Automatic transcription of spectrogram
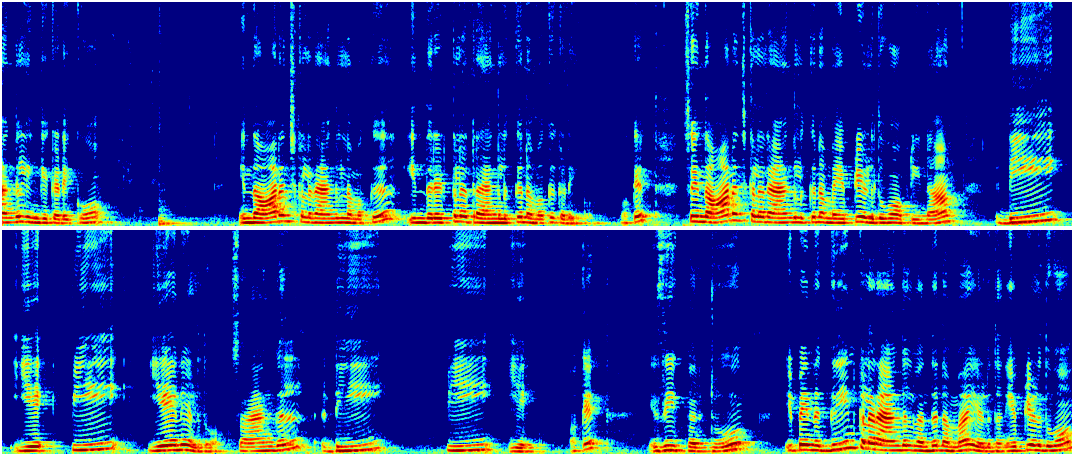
ஆங்கிள் இங்கே கிடைக்கும். இந்த ஆரஞ்சு கலர் ஆங்கிள் நமக்கு இந்த ரெட் கலர் ட்ரையாங்கிளுக்கு நமக்கு கிடைக்கும். ஓகே ஸோ இந்த ஆரஞ்சு கலர் ஆங்கிளுக்கு நம்ம எப்படி எழுதுவோம் அப்படின்னா டிஏ பிஏன்னு எழுதுவோம். So angle DPA okay is equal to இப்போ இந்த க்ரீன் கலர் ஆங்கிள் வந்து நம்ம எழுதணும். எப்படி எழுதுவோம்?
